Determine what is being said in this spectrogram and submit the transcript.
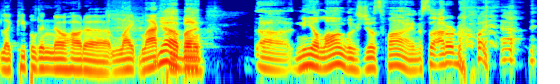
like people didn't know how to light black. yeah, people. but uh Nia Long looks just fine. So I don't know what happened.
